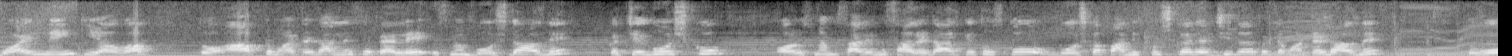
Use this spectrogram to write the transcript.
बॉईल नहीं किया हुआ तो आप टमाटर डालने से पहले इसमें गोश्त डाल दें, कच्चे गोश्त को, और उसमें सारे मसाले डाल के तो उसको गोश्त का पानी खुश करें अच्छी तरह, फिर टमाटर डाल दें। तो वो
